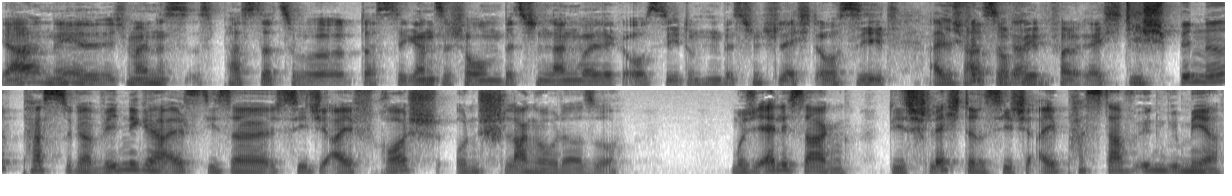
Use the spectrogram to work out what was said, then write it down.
Ja, nee, ich meine, es, es passt dazu, dass die ganze Show ein bisschen langweilig aussieht und ein bisschen schlecht aussieht. Also ich finde auf jeden Fall recht. die Spinne passt sogar weniger als dieser CGI-Frosch und Schlange oder so. Muss ich ehrlich sagen. Dieses schlechtere CGI passt da irgendwie mehr.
